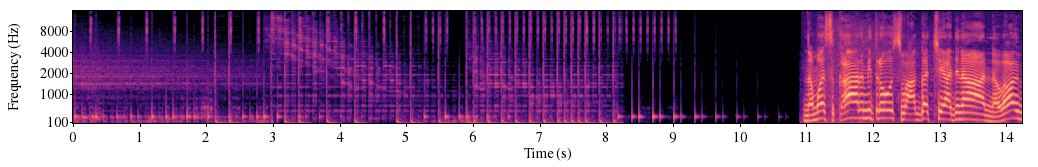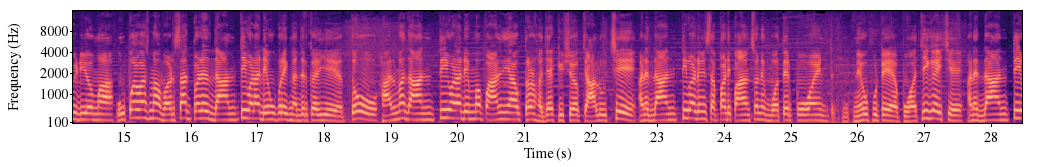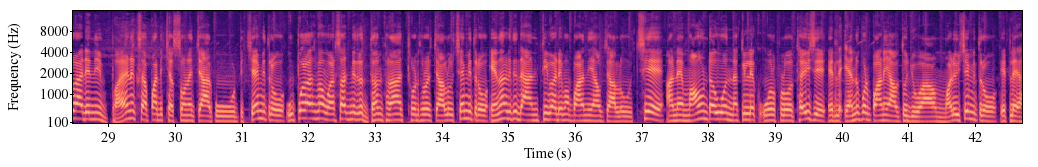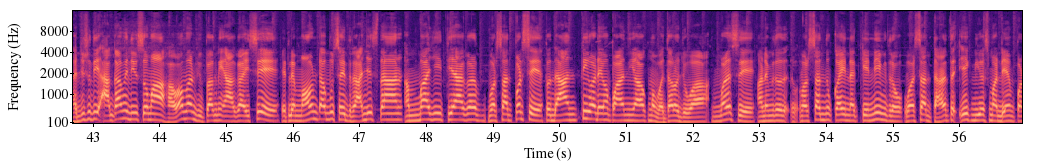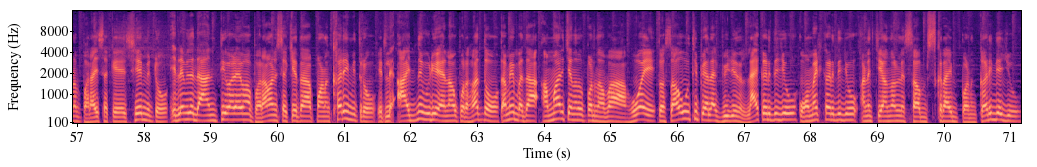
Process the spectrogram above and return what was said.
Thank you. નમસ્કાર મિત્રો, સ્વાગત છે આજના નવા વિડીયોમાં. ઉપરવાસમાં વરસાદ પડે દાંતીવાડા ડેમ ઉપર એક નજર કરીએ તો હાલમાં દાંતીવાડા ડેમમાં પાણીની આવક ત્રણ હજાર ક્યુસેક ચાલુ છે અને દાંતીવાડા ડેમની સપાટી પાંચસો ને બોતેર પોઈન્ટ નેવું ફૂટે પહોંચી ગઈ છે અને દાંતીવાડા ડેમની ભયાનક સપાટી છસો ને ચાર ફૂટ છે મિત્રો. ઉપરવાસમાં વરસાદ મિત્રો ધનફળા થોડો થોડો ચાલુ છે મિત્રો. એના લીધે દાંતીવાડા ડેમમાં પાણીની આવક ચાલુ છે અને માઉન્ટ આબુ નકલી લેક ઓવરફ્લો થઈ છે એટલે એનું પણ પાણી આવતું જોવા મળ્યું છે મિત્રો. એટલે હજુ સુધી આગામી દિવસોમાં હવામાન વિભાગની આગાહી છે. એટલે માઉન્ટ આબુ સહિત રાજસ્થાન, અંબાજી ત્યાં આગળ વરસાદ પડશે તો દાંતીવાડામાં પાણીની આવકમાં વધારો જોવા મળશે. અને મિત્રો, વરસાદનું કઈ નક્કી નહીં મિત્રો. વરસાદ ધારે તો એક દિવસમાં ડેમ પણ ભરાઈ શકે છે મિત્રો. એટલે મિત્રો દાંતીવાડામાં ભરાવાની શક્યતા પણ ખરી મિત્રો. એટલે આજનો વીડિયો એના ઉપર હતો. તમે બધા અમારી ચેનલ ઉપર નવા હોય તો સૌથી પહેલા વિડીયોને લાઈક કરી દેજો કોમેન્ટ કરી દેજો અને ચેનલને સબસ્ક્રાઇબ પણ કરી દેજો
